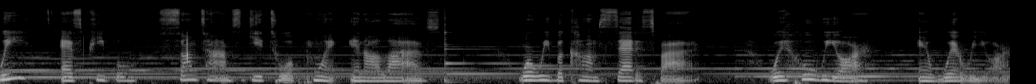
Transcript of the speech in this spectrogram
We as people sometimes get to a point in our lives where we become satisfied with who we are and where we are.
